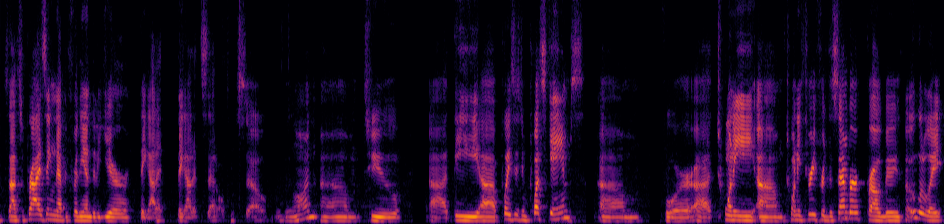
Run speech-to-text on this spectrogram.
it's not surprising that before the end of the year they got it they got it settled. So moving on um, to uh, the uh, PlayStation Plus games um, for uh, 20, um, 23 for December, probably a little late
